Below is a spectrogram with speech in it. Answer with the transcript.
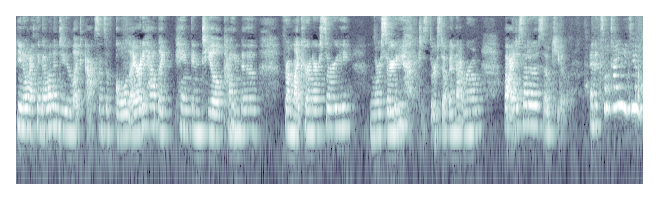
you know what, I think I want to do like accents of gold. I already had like pink and teal kind of from like her nursery nursery, just threw stuff in that room. But I just thought it was so cute. And it's so tiny too.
